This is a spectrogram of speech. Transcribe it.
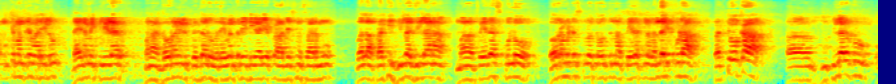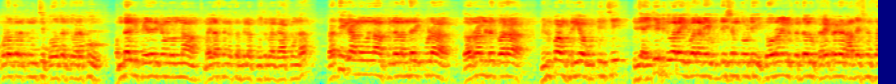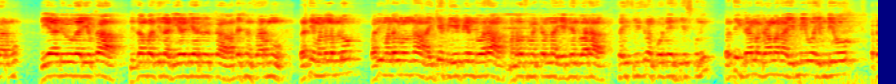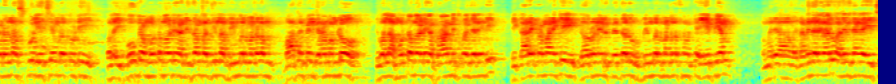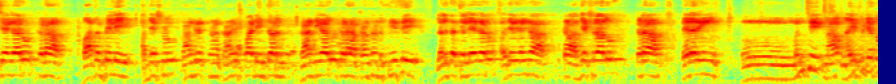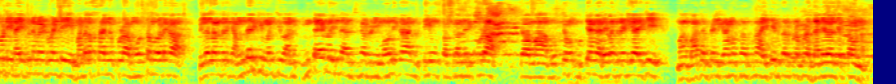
ముఖ్యమంత్రి వర్యులు dynamic leader మన గౌరవనీయులు పెద్దలు రేవంత్ రెడ్డి గారి యొక్క ఆదేశానుసారము ఇవాళ ప్రతి జిల్లా జిల్లాన మన పేద స్కూల్లో గవర్నమెంట్ స్కూల్లో చదువుతున్న పేద పిల్లలందరికీ కూడా ప్రతి ఒక్క పిల్లలకు ఒకటో తరగతి నుంచి పదో తరగతి వరకు అందరికీ పేదరికంలో ఉన్న మహిళా సంఘ సభ్యుల కూతురులా కాకుండా ప్రతి గ్రామంలో ఉన్న పిల్లలందరికీ కూడా గవర్నమెంట్ ద్వారా యూనిఫామ్ ఫ్రీగా గుర్తించి ఇది ఐకేపీ ద్వారా ఇవ్వాలనే ఉద్దేశంతో గవర్నమెంట్ పెద్దలు కలెక్టర్ గారు ఆదేశానుసారము డిఆర్డిఓ గారి యొక్క నిజామాబాద్ జిల్లా డిఆర్డిఆర్ యొక్క ఆదేశానుసారము ప్రతి మండలంలో పది మండలంలో ఉన్న ఐకేపీ ఏపీఎం ద్వారా మండల సమైక్యం ఉన్న ఏపీఎం ద్వారా సై సీజన్ కోఆర్డినేషన్ చేసుకుని ప్రతి గ్రామ గ్రామాన ఎంఈఓ ఎండిఓ అక్కడ ఉన్న స్కూల్ హెచ్ఎంలతోటి వాళ్ళ ఈ ప్రోగ్రాం మొట్టమొదటిగా నిజామాబాద్ జిల్లా భీమల్ మండలం బాతంపల్లి గ్రామంలో ఇవాళ మొట్టమొదటిగా ప్రారంభించడం జరిగింది. ఈ కార్యక్రమానికి గౌరవనీయులు పెద్దలు భీమల్ మండల సమైక్య ఏపీఎం మరి రవీందర్ గారు అదేవిధంగా హెచ్ఎం గారు ఇక్కడ బాచంపల్లి అధ్యక్షుడు Congress Congress party incharge Kranti గారు ఇక్కడ కన్సల్ట్ సిసి లలిత చెల్లయ్య గారు అదేవిధంగా ఇక్కడ అధ్యక్షురాలు ఇక్కడ టైలరింగ్ మంచి నా- నైపుణ్యతోటి నైపుణ్యమైనటువంటి మండల స్థాయిలో కూడా మొట్టమొదటిగా పిల్లలందరికీ అందరికీ మంచి ఇన్ టైంలో అంచినటువంటి మౌనిక టీం సభ్యులందరికీ కూడా మా ముఖ్య ముఖ్యంగా రేవంత్ రెడ్డి గారికి మా బాచంపల్లి గ్రామ తరఫున ఐకేపీ తరఫున కూడా ధన్యవాదాలు చెప్తా ఉన్నాం.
